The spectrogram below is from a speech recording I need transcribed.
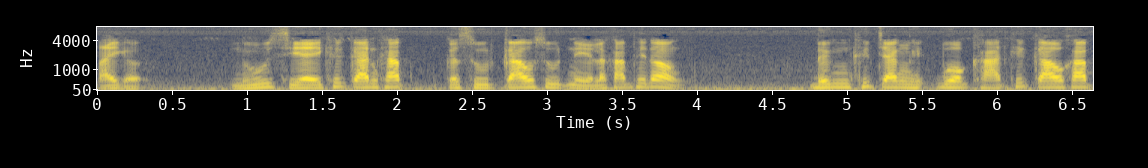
ไปกับหนูเสียคือกันครับกระสูตรเกาสูตรนี่แหละครับพี่น้อง ดึงคือจังบวกขาดคือเกาครับ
